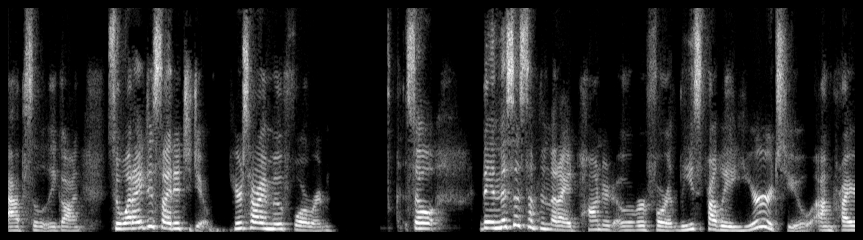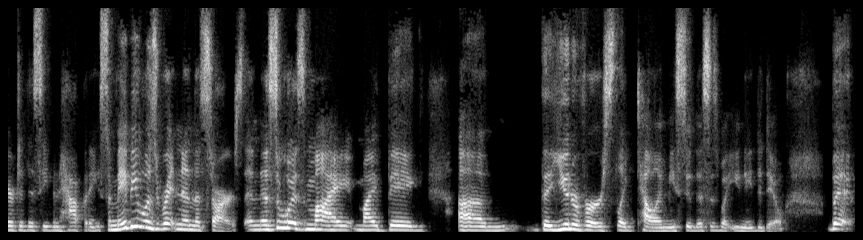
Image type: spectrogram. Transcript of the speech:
absolutely gone so what I decided to do here's how I move forward so then this is something that I had pondered over for at least probably a year or two um, prior to this even happening. So maybe it was written in the stars, and this was my my big um, the universe like telling me, Sue, this is what you need to do." But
